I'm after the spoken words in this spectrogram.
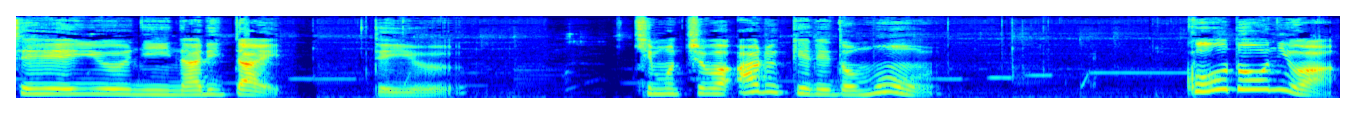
声優になりたいっていう気持ちはあるけれども、行動には、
